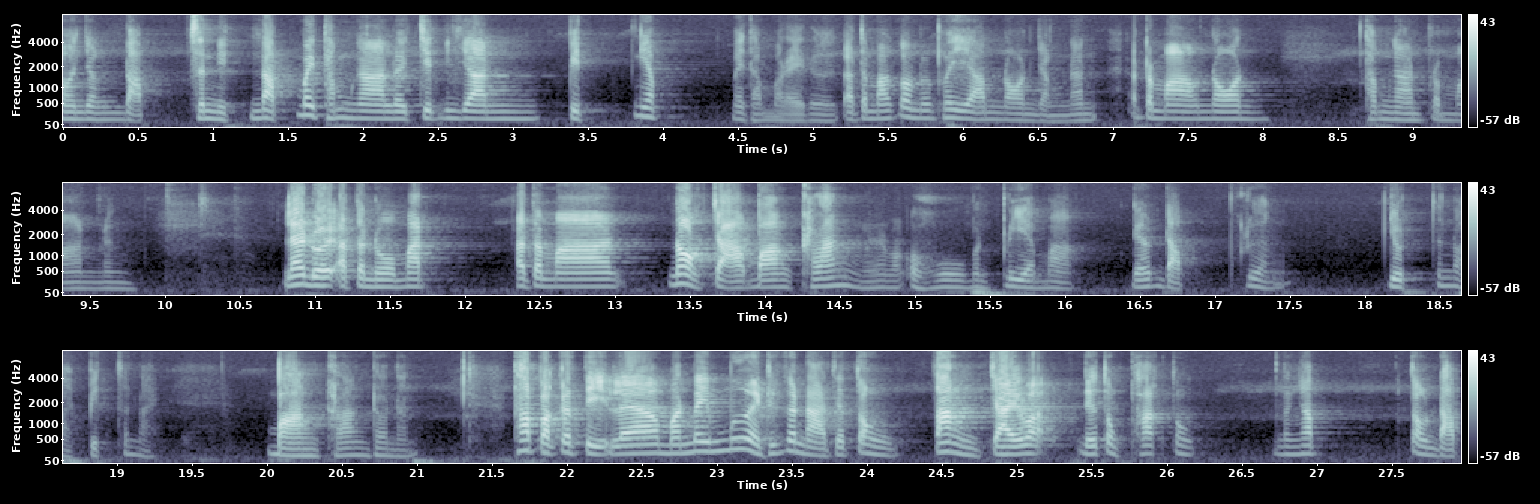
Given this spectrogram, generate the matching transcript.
นอนอย่างดับ สนิทดับไม่ทำงานเลยจิตวิญญาณปิดเงียบ ไม่ทำอะไรเลยอาตมาก็พยายามนอนอย่างนั้นอาตมานอนทำงานประมาณหนึ่งและโดยอัตโนมัติอาตมานอกจากบางครั้งโอ้โหมันเปลี่ยมาก เดี๋ยวดับเครื่องหยุดสักหน่อยปิดสักหน่อย บางครั้งเท่านั้น ถ้าปกติแล้วมันไม่เมื่อยถึงขนาดจะต้องตั้งใจว่า เดี๋ยวต้องพักต้องระงับ ต้องดับ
